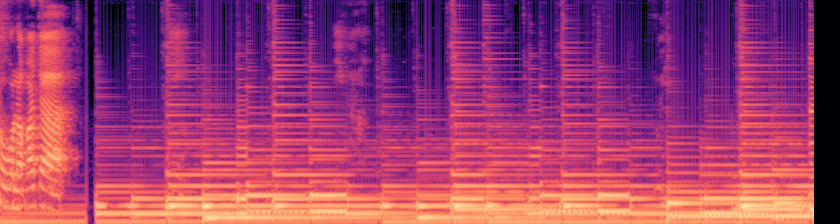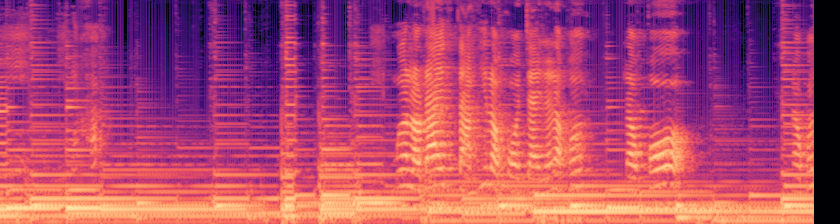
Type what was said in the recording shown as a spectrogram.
ชว์เราก็จะนี่ค่ะนี่นี่นะคะเมื่อเราได้ตามที่เราพอใจแล้วเราก็เราก็เราก็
